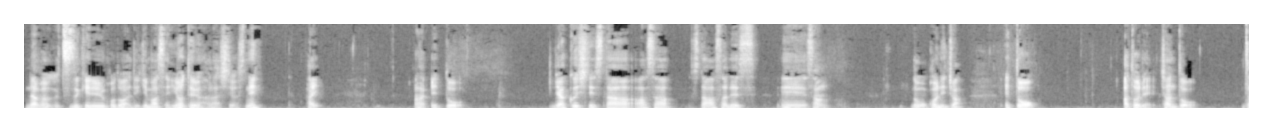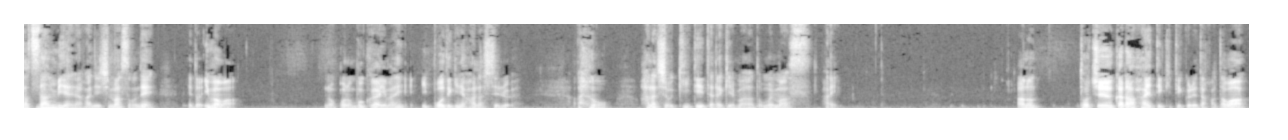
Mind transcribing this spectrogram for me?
長く続けれることはできませんよという話ですね。はい。あ、えっと、略してスターアサ、スターアサです。えー、さん。どうも、こんにちは。えっと、後でちゃんと雑談みたいな感じしますので、えっと、今は、の、この僕が今ね、一方的に話してる、あの、話を聞いていただければなと思います。はい。あの、途中から入ってきてくれた方は、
